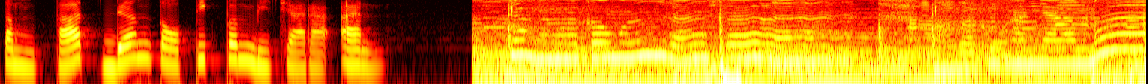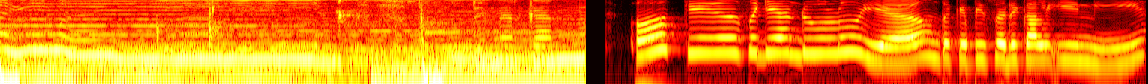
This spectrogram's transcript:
tempat, dan topik pembicaraan. Janganlah kau merasa bahwa ku hanya main-main dengarkan Oke, sekian dulu ya untuk episode kali ini.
